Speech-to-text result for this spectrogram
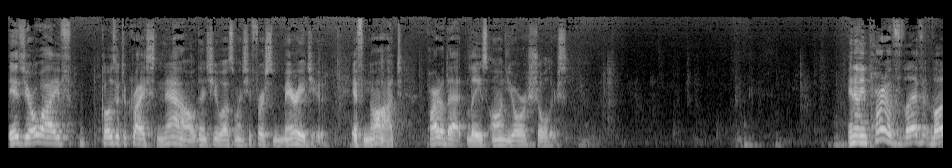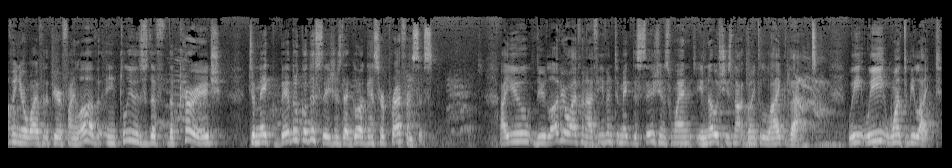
Is your wife closer to Christ now than she was when she first married you? If not, part of that lays on your shoulders. And I mean, part of love, loving your wife with a purifying love includes the, the courage to make biblical decisions that go against her preferences. Are you, do you love your wife enough even to make decisions when you know she's not going to like that? We, we want to be liked.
